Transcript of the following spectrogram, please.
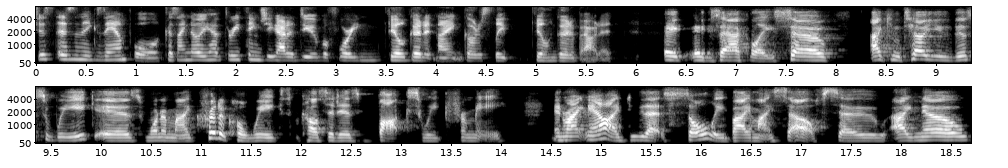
just as an example, because I know you have three things you got to do before you can feel good at night and go to sleep feeling good about it. Exactly. So I can tell you this week is one of my critical weeks because it is box week for me. And right now I do that solely by myself. So I know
